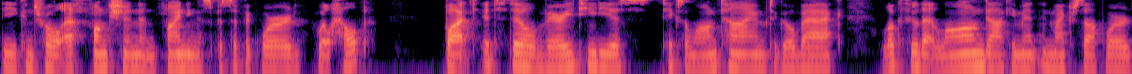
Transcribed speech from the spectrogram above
the control F function and finding a specific word will help but it's still very tedious. takes a long time to go back, look through that long document in Microsoft Word.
